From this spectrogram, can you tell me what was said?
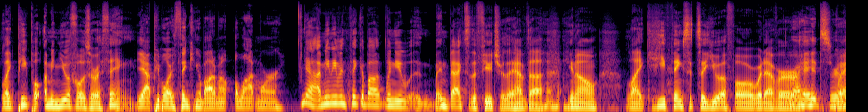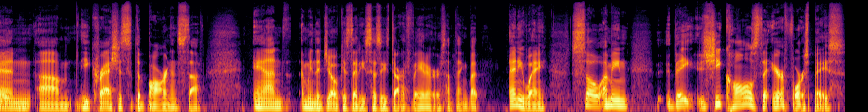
Like people, I mean, UFOs are a thing. Yeah, people are thinking about them a- a lot more. Yeah, I mean, even think about when you in Back to the Future, they have the, you know, like he thinks it's a UFO or whatever. Right, right. When um, he crashes to the barn and stuff. And I mean, the joke is that he says he's Darth Vader or something. But anyway, so I mean, they she calls the Air Force base,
